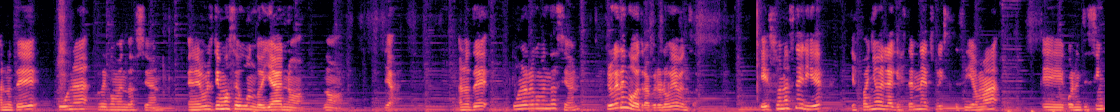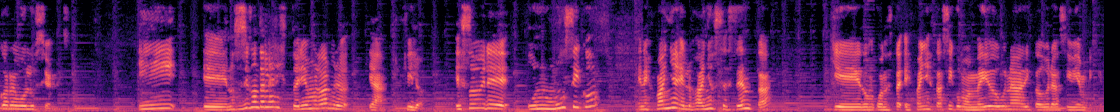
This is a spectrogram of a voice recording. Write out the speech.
Anoté una recomendación. En el último segundo, ya no, no, ya. Anoté una recomendación. Creo que tengo otra, pero lo voy a pensar. Es una serie española que está en Netflix que se llama eh, 45 Revoluciones. Y eh, no sé si contarles la historia, en verdad, pero ya, filo. Es sobre un músico en España en los años 60, que cuando está- España está así como en medio de una dictadura así bien vigente.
